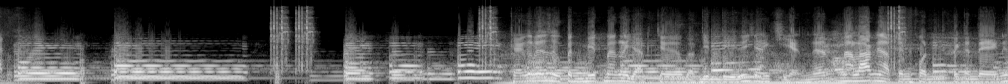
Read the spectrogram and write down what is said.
ด กก็รู้สึกเป็นมิตรมากเลยอยากเจอแบบยินดีที่จะเขียนนะน่ารักเนี่ยเป็นคนเป็นกันเองนิ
